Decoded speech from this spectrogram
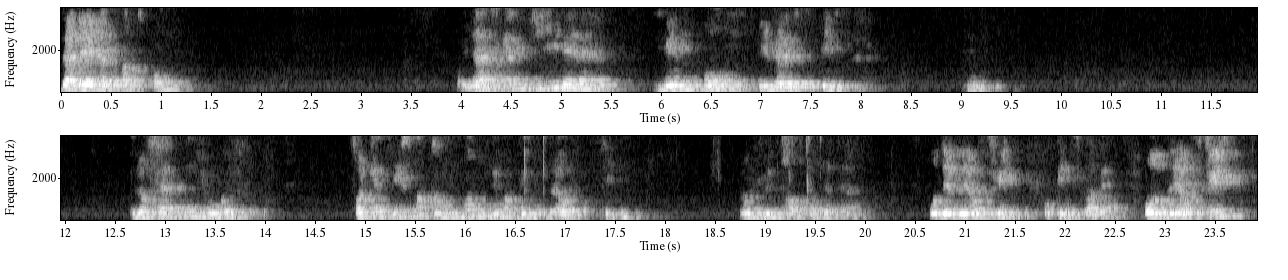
Det er det jeg snakker om. Og jeg skal gi dere min ånd i deres indre. Profeten gjorde Folkens, vi snakker om mange mange hundre år siden når Gud talte om dette her. Og det ble oppfylt på pinsedagen. Og det ble oppfylt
